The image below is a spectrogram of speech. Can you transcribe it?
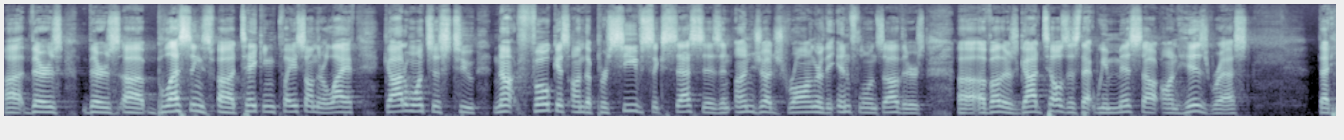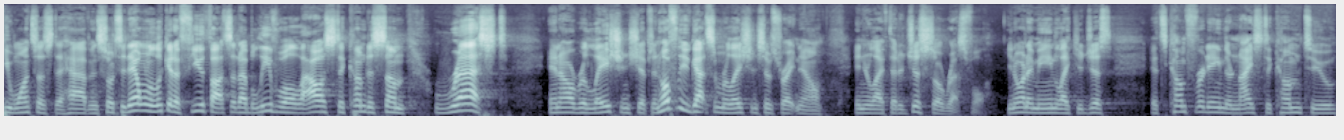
uh, there's, there's uh, blessings uh, taking place on their life. God wants us to not focus on the perceived successes and unjudged wrong or the influence others, uh, of others. God tells us that we miss out on His rest that He wants us to have. And so today I want to look at a few thoughts that I believe will allow us to come to some rest in our relationships. And hopefully you've got some relationships right now in your life that are just so restful. You know what I mean? Like you just, it's comforting, they're nice to come to.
